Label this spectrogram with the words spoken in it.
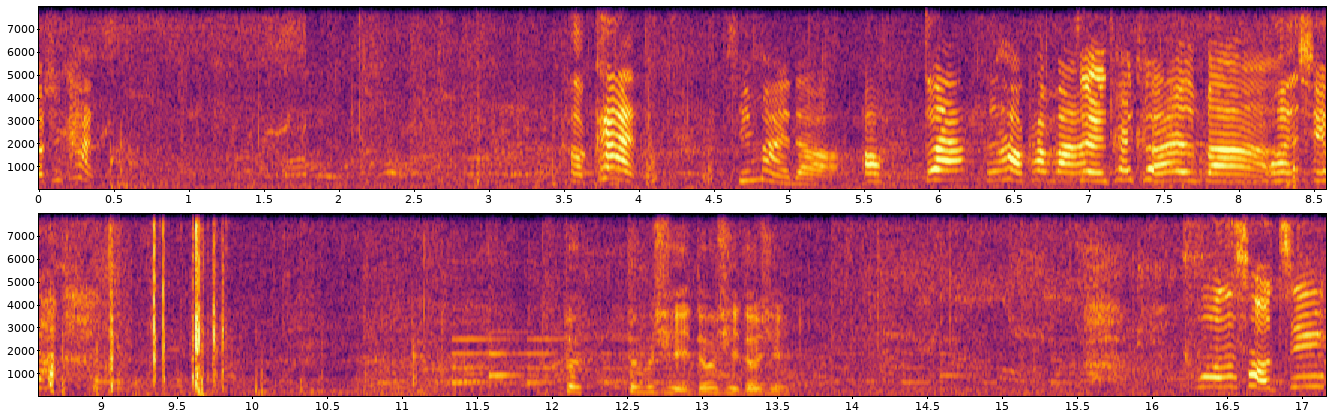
我去看，好看，新买的，哦，对啊，很好看吧？这也太可爱了吧我吧！很喜欢。对，对不起，对不起，对不起。我的手机。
